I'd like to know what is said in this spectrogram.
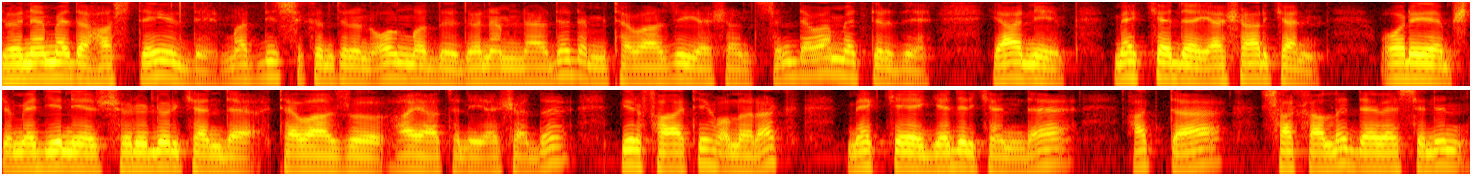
döneme de has değildi. Maddi sıkıntının olmadığı dönemlerde de mütevazi yaşantısını devam ettirdi. Yani Mekke'de yaşarken, oraya işte Medine'ye sürülürken de tevazu hayatını yaşadı. Bir fatih olarak Mekke'ye gelirken de hatta sakallı devesinin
